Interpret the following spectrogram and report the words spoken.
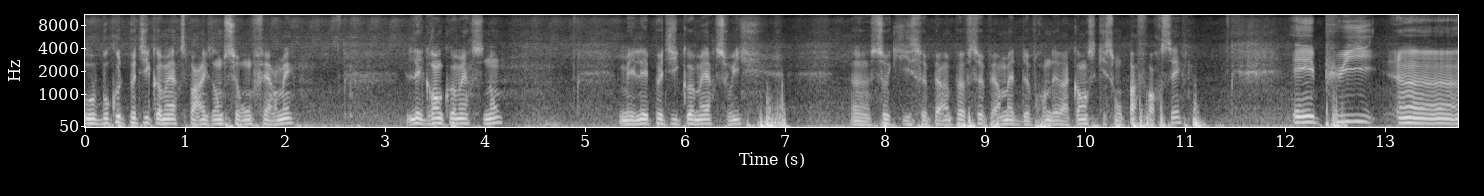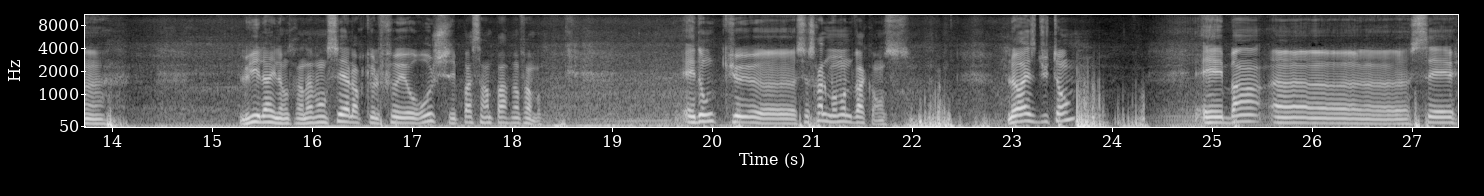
où beaucoup de petits commerces, par exemple, seront fermés. Les grands commerces, non. Mais les petits commerces, oui. Euh, ceux qui peuvent se permettre de prendre des vacances, qui ne sont pas forcés. Et puis, euh, lui là, il est en train d'avancer alors que le feu est au rouge, c'est pas sympa. Enfin bon. Et donc, euh, ce sera le moment de vacances. Le reste du temps, eh ben, c'est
